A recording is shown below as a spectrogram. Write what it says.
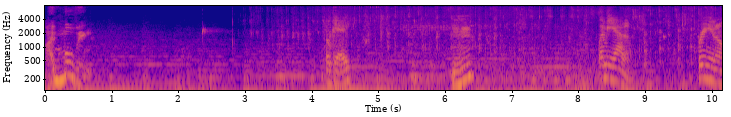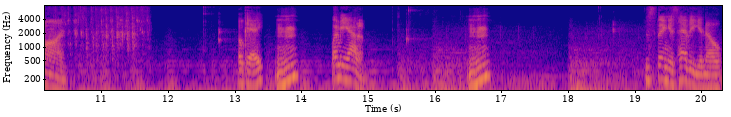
I'm moving. Okay. Mm-hmm. Let me at him. Bring it on. Okay. Mm-hmm. Let me at him. Mm-hmm. This thing is heavy, you know.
